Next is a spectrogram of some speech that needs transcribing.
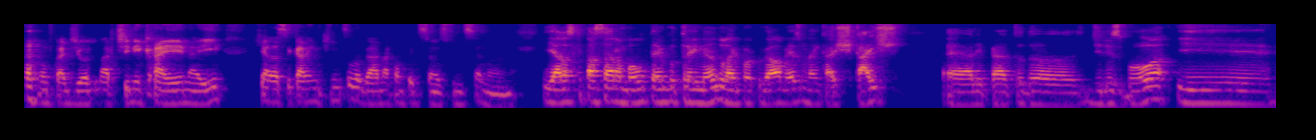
vamos ficar de olho, Martina e Caena aí, que elas ficaram em quinto lugar na competição esse fim de semana. E elas que passaram um bom tempo treinando lá em Portugal mesmo, né, em Cascais, é, ali perto do, de Lisboa, e,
